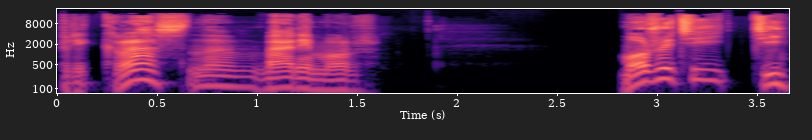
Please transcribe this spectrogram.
Прекрасно, Барримор. Можете идти.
